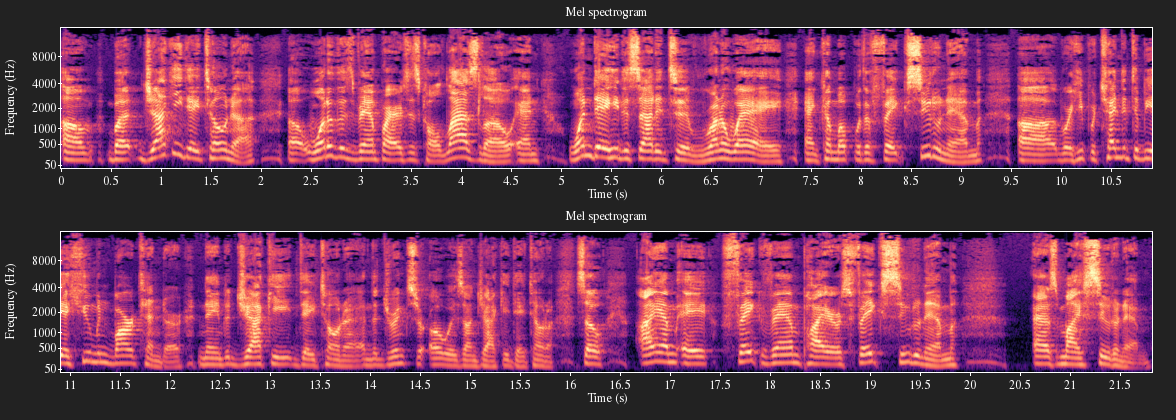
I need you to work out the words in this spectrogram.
Um, but Jackie Daytona, uh, one of those vampires is called Laszlo. And one day he decided to run away and come up with a fake pseudonym uh, where he pretended to be a human bartender named Jackie Daytona. And the drinks are always on Jackie Daytona. So I am a fake vampire's fake pseudonym as my pseudonym.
